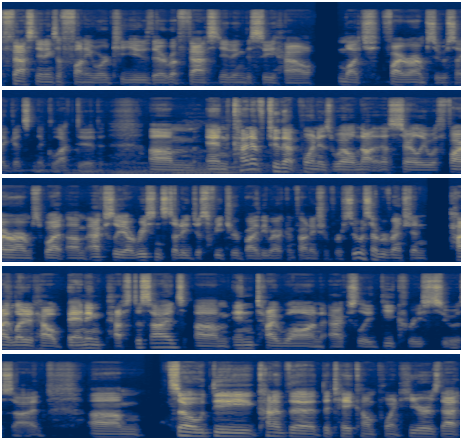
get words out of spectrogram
fascinating is a funny word to use there, but fascinating to see how much firearm suicide gets neglected. Um, and kind of to that point as well, not necessarily with firearms, but um, actually a recent study just featured by the American Foundation for Suicide Prevention highlighted how banning pesticides um, in Taiwan actually decreased suicide. Um, so the kind of the the take home point here is that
